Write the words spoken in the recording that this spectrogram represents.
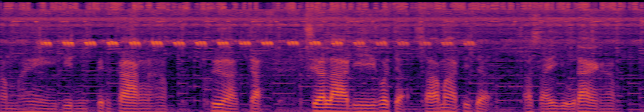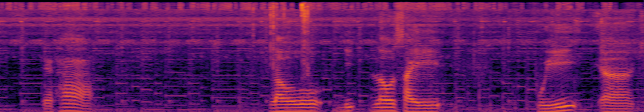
ทำให้ดินเป็นกลางนะครับ เพื่อจะเชื้อราดีก็จะสามารถที่จะอาศัยอยู่ได้นะครับ แต่ถ้า เราเราใส่ปุ๋ยเเค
